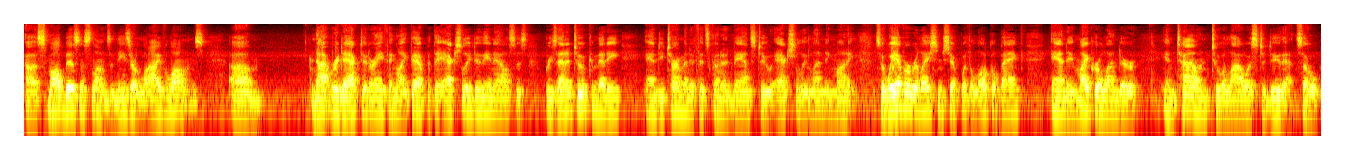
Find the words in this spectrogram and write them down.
uh, small business loans, and these are live loans, um, not redacted or anything like that. But they actually do the analysis, present it to a committee, and determine if it's going to advance to actually lending money. So we have a relationship with a local bank and a micro lender in town to allow us to do that. So,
